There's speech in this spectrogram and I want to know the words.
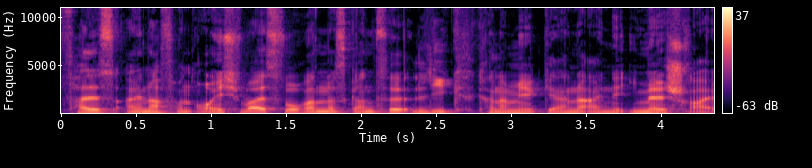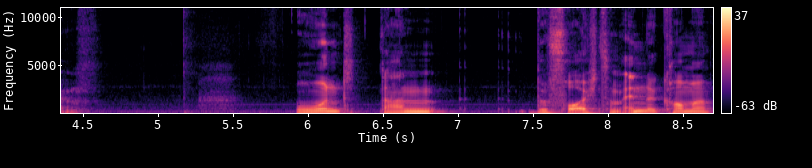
falls einer von euch weiß, woran das Ganze liegt, kann er mir gerne eine E-Mail schreiben. Und dann, bevor ich zum Ende komme,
